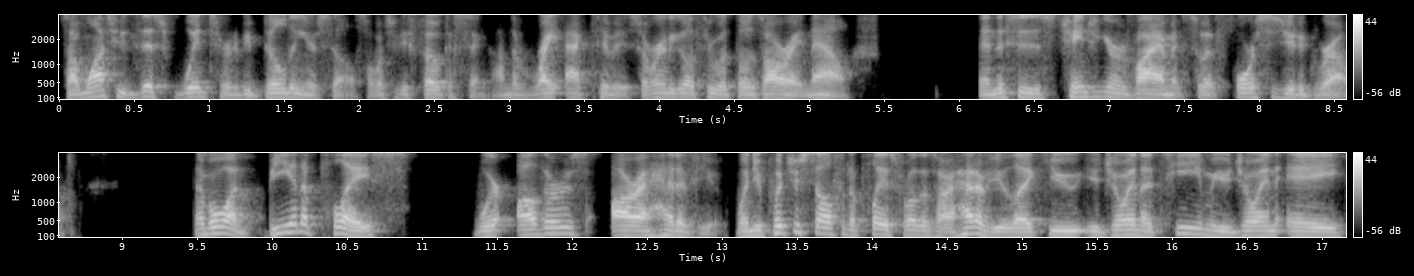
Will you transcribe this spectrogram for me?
So I want you this winter to be building yourselves. I want you to be focusing on the right activities. So we're going to go through what those are right now. And this is changing your environment so it forces you to grow. Number one, be in a place where others are ahead of you. When you put yourself in a place where others are ahead of you, like you you join a team or you join a,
